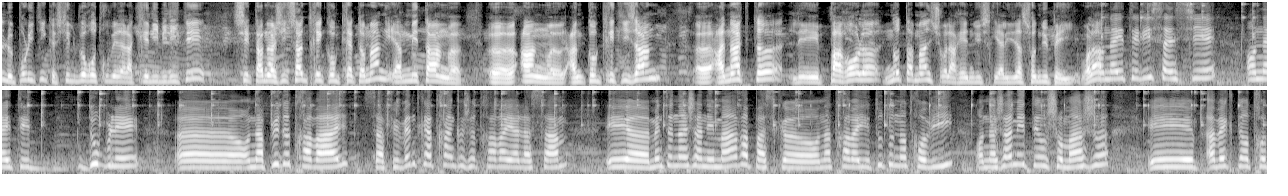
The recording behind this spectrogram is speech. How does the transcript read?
Le politique, s'il veut retrouver de la crédibilité, c'est en agissant très concrètement et en mettant, euh, en, en, concrétisant euh, en acte les paroles, notamment sur la réindustrialisation du pays. Voilà. On a été licencié, on a été doublé, euh, on n'a plus de travail. Ça fait 24 ans que je travaille à la SAM et euh, maintenant j'en ai marre parce qu'on a travaillé toute notre vie, on n'a jamais été au chômage et avec notre,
